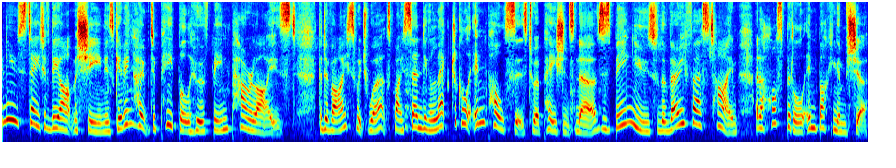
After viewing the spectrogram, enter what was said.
A new state-of-the-art machine is giving hope to people who have been paralysed. The device, which works by sending electrical impulses to a patient's nerves, is being used for the very first time at a hospital in Buckinghamshire.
